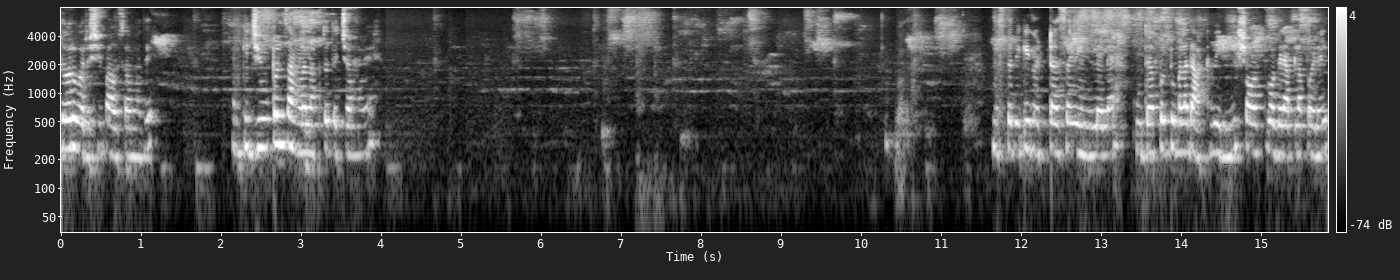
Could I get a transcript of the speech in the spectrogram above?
दरवर्षी पावसामध्ये. आणखी जीव पण चांगला लागतो त्याच्यामुळे. मस्तपैकी घट्ट असा विणलेला आहे. उद्या पण तुम्हाला दाखवेल मी. शॉर्ट वगैरे आपला पडेल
